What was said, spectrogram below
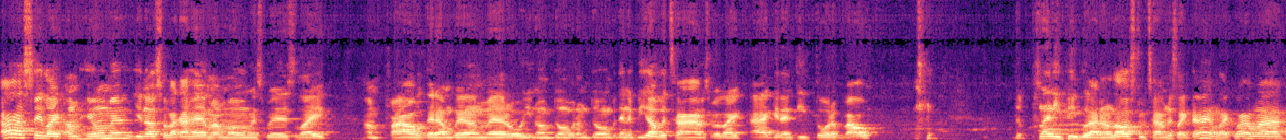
I say like I'm human, you know. So like I had my moments where it's like I'm proud that I'm where I'm at, or you know I'm doing what I'm doing. But then it'd be other times where like I get in deep thought about the plenty people that I done lost through time. It's like damn, like why am I?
